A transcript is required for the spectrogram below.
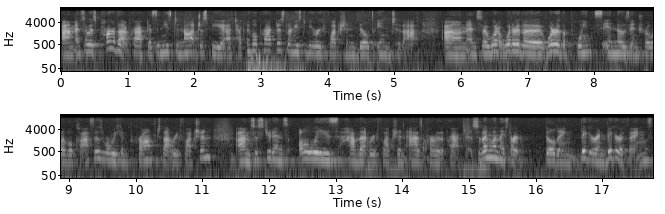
Um, and so, as part of that practice, it needs to not just be a technical practice. There needs to be reflection built into that. Um, and so, what, what are the what are the points in those intro level classes where we can prompt that reflection? Um, so students always have that reflection as part of the practice. So then, when they start building bigger and bigger things,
